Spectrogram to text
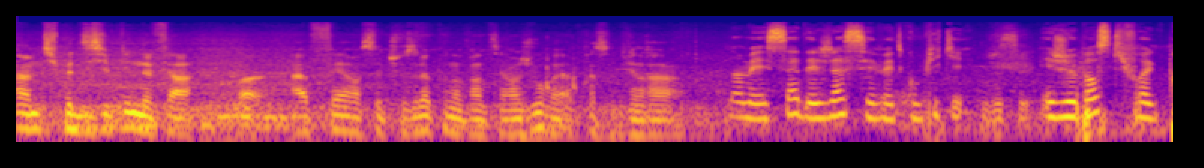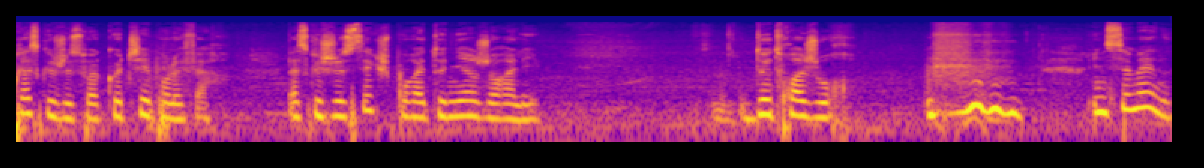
un petit peu de discipline de faire, à faire cette chose-là pendant 21 jours et après ça deviendra. Non mais ça déjà, ça va être compliqué. Et je pense qu'il faudrait presque que je sois coachée pour le faire. Parce que je sais que je pourrais tenir genre, allez, 2-3 jours. Une semaine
